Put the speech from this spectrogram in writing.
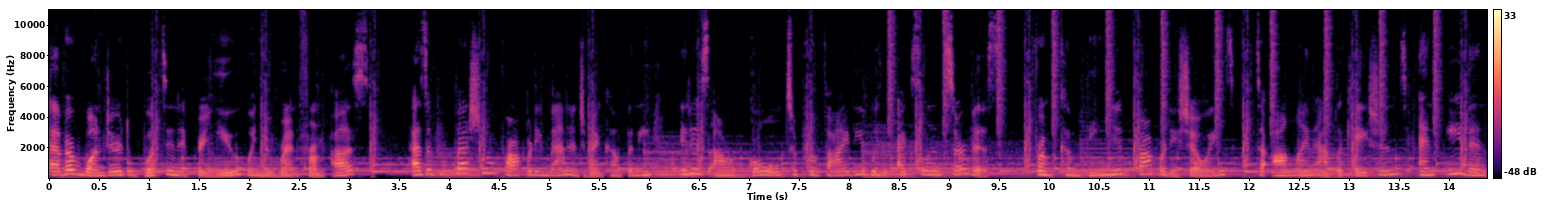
Ever wondered what's in it for you when you rent from us? As a professional property management company, it is our goal to provide you with excellent service. From convenient property showings to online applications and even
